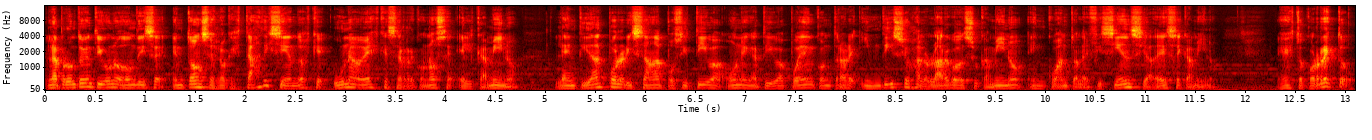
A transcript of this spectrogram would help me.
En la pregunta 21, Don dice, entonces lo que estás diciendo es que una vez que se reconoce el camino, la entidad polarizada positiva o negativa puede encontrar indicios a lo largo de su camino en cuanto a la eficiencia de ese camino. ¿Es esto correcto?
